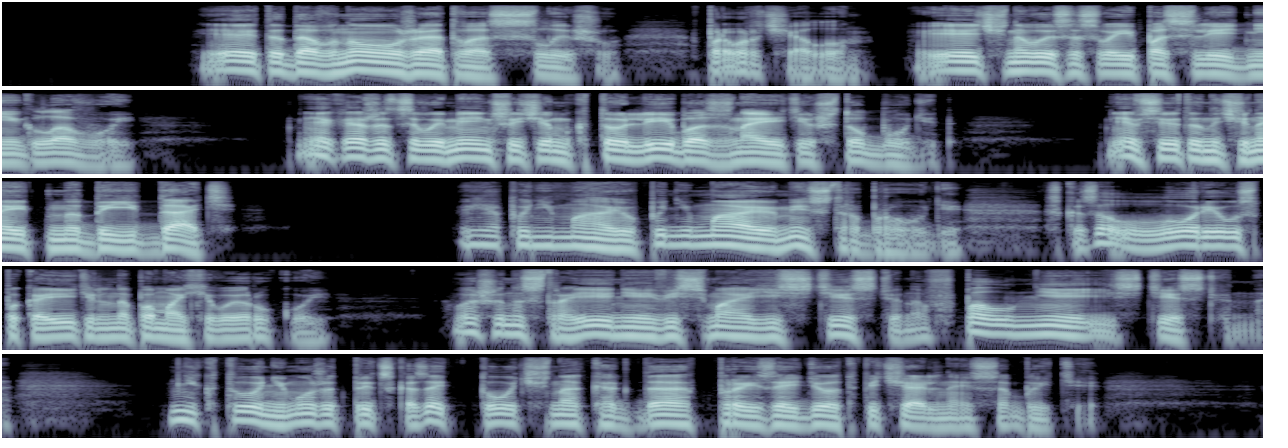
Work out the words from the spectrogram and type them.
«Я это давно уже от вас слышу», — проворчал он. «Вечно вы со своей последней главой. Мне кажется, вы меньше, чем кто-либо знаете, что будет. Мне все это начинает надоедать». «Я понимаю, понимаю, мистер Броуди», — сказал Лори, успокоительно помахивая рукой. «Ваше настроение весьма естественно, вполне естественно. Никто не может предсказать точно, когда произойдет печальное событие.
